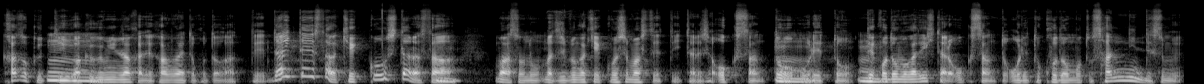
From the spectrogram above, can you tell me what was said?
家族っていう枠組みの中で考えたことがあって大体さ結婚したらさ、まあそのまあ、自分が結婚しましたって言ったらじゃあ奥さんと俺と、うん。で子供ができたら奥さんと俺と子供と3人で住む、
